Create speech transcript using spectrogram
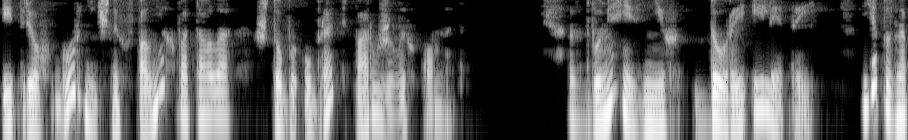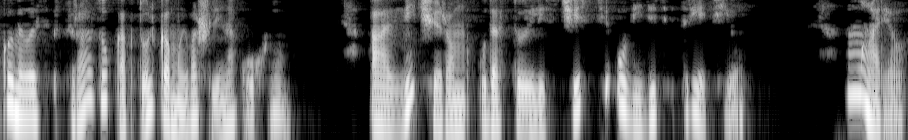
и трех горничных вполне хватало, чтобы убрать пару жилых комнат. С двумя из них, Дорой и Летой, я познакомилась сразу, как только мы вошли на кухню. А вечером удостоились чести увидеть третью. Марил,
